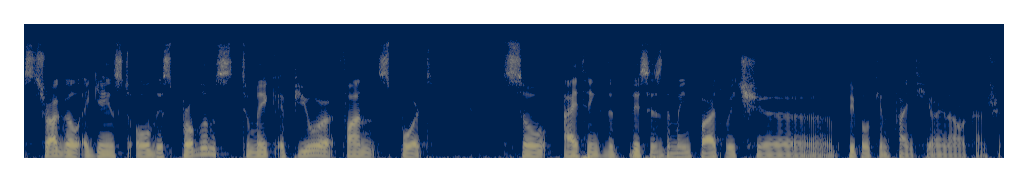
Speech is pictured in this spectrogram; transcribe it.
struggle against all these problems to make a pure fun sport. So I think that this is the main part which uh, people can find here in our country.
